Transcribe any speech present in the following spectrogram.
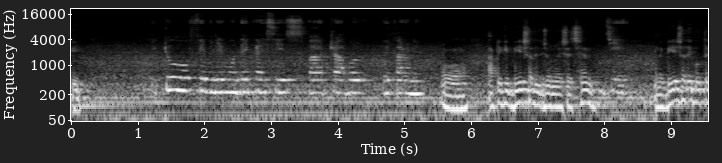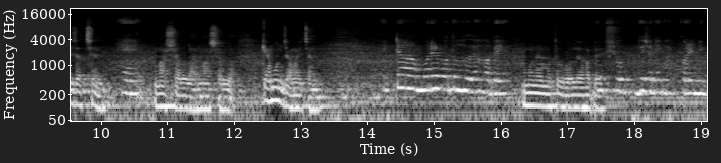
কি? একটু ফ্যামিলির মধ্যে ক্রাইসিস বা ট্রাবল ওই কারণে। ও আপনি কি বিয়ে শাদির জন্য এসেছেন? জি। মানে বিয়ে শাদী করতে যাচ্ছেন? হ্যাঁ। মার্শাল্লাহ মার্শাল্লাহ কেমন জামাই চান? একটা মনের মতো হলে হবে। মনের মতো বলে হবে। সুখ দুজনে ভাগ করে নিব।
